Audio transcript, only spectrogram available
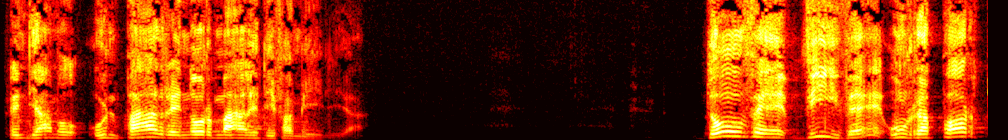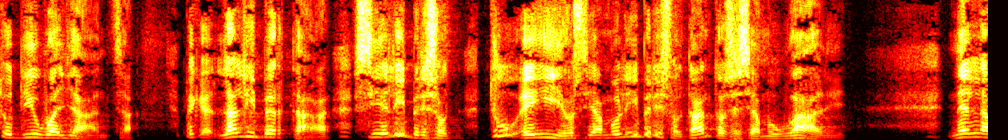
Prendiamo un padre normale di famiglia, dove vive un rapporto di uguaglianza. Perché la libertà, si è liberi, tu e io siamo liberi soltanto se siamo uguali. Nella,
